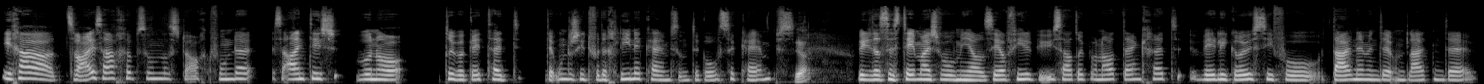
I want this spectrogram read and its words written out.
Ich habe zwei Sachen besonders stark gefunden. Das eine ist, wo er darüber geredet hat, der Unterschied von den kleinen Camps und den grossen Camps. Ja. Weil das ein Thema ist, wo wir sehr viel bei uns auch darüber nachdenken, welche Größe von Teilnehmenden und Leitenden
